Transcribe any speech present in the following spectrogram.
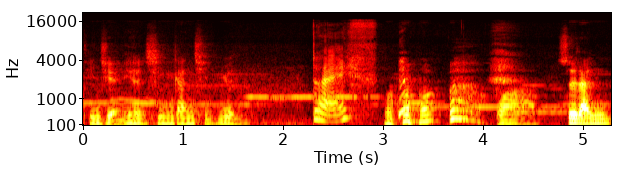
听起来你很心甘情愿。对。哇，虽然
